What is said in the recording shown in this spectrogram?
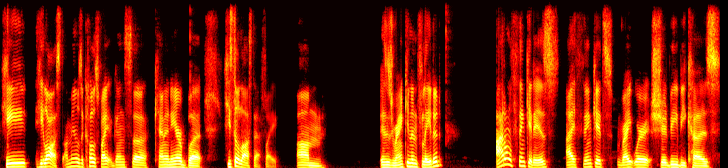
he he lost. I mean, it was a close fight against uh, Cannonier, but he still lost that fight. Um, is his ranking inflated? I don't think it is. I think it's right where it should be because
